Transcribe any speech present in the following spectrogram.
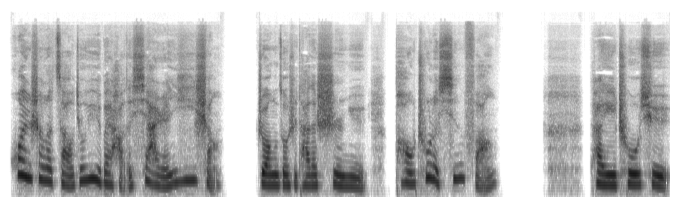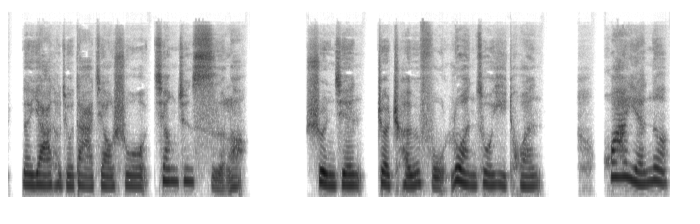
换上了早就预备好的下人衣裳，装作是他的侍女，跑出了新房。他一出去，那丫头就大叫说：“将军死了！”瞬间，这陈府乱作一团。花颜呢，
